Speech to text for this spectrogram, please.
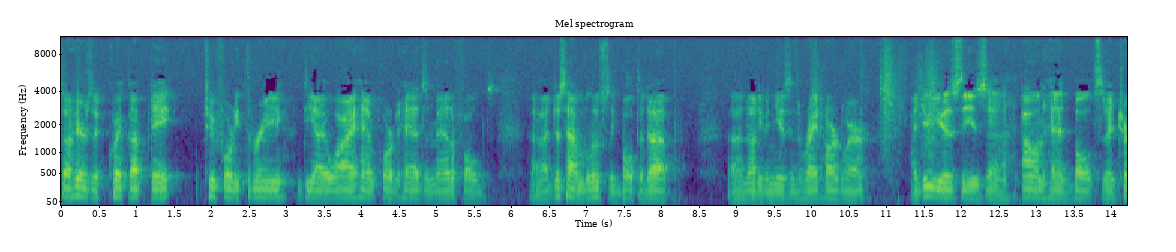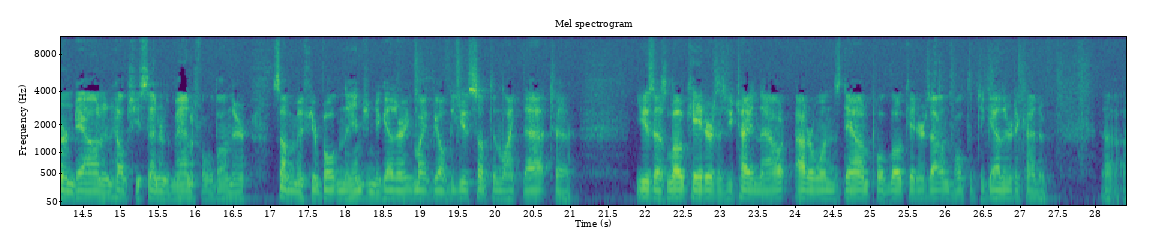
So here's a quick update. 243 DIY hand ported heads and manifolds. Uh, I just have them loosely bolted up, uh, not even using the right hardware. I do use these uh, Allen head bolts that I turn down and helps you center the manifold on there. Something if you're bolting the engine together, you might be able to use something like that to use as locators as you tighten the out, outer ones down, pull locators out and bolt it together to kind of uh,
